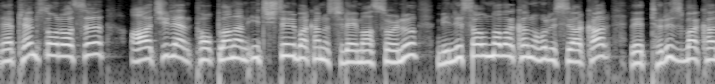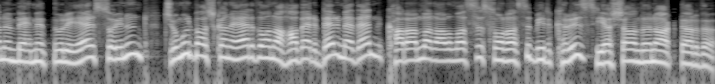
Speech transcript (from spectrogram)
deprem sonrası acilen toplanan İçişleri Bakanı Süleyman Soylu, Milli Savunma Bakanı Hulusi Akar ve Turizm Bakanı Mehmet Nuri Ersoy'un Cumhurbaşkanı Erdoğan'a haber vermeden kararlar alması sonrası bir kriz yaşandığını aktardı.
